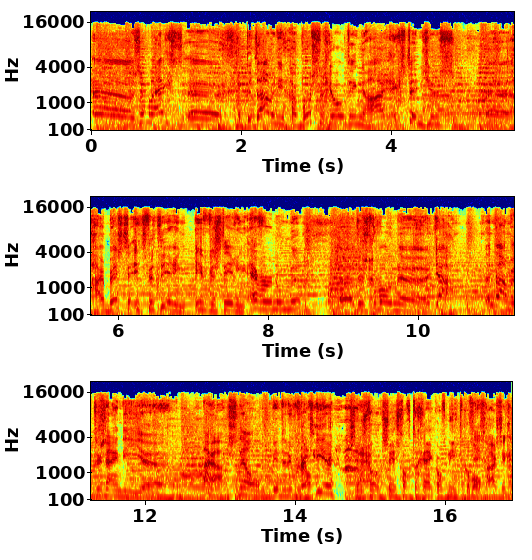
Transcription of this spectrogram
eh, zo blijkt, eh, de dame die haar borstvergroting, haar extensions, eh, haar beste investering, investering ever noemde. Eh, dus gewoon, eh, ja, een dame te zijn die, eh, nou ja, snel binnen een kwartier. Ze is, toch, ze is toch te gek, of niet? Kom Ze op. is hartstikke...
